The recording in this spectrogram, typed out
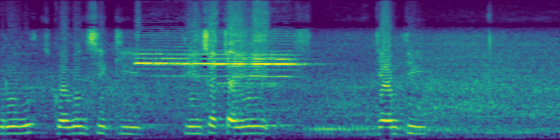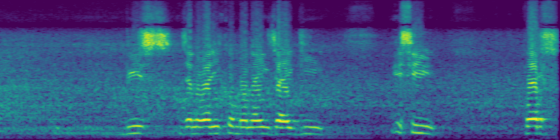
गुरु गोविंद सिंह की तीन सौ जयंती 20 जनवरी को मनाई जाएगी। इसी वर्ष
